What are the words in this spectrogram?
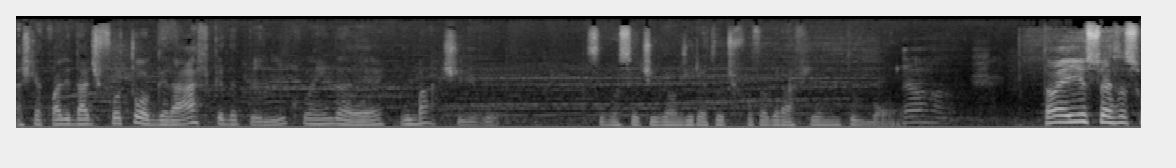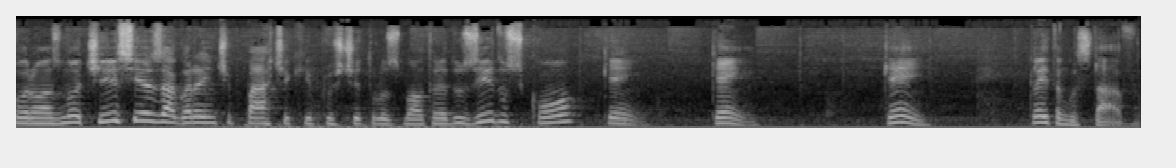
acho que a qualidade fotográfica da película ainda é imbatível. Se você tiver um diretor de fotografia muito bom. Aham. Então é isso, essas foram as notícias. Agora a gente parte aqui para os títulos mal traduzidos com quem? Quem? Quem? Cleiton Gustavo.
